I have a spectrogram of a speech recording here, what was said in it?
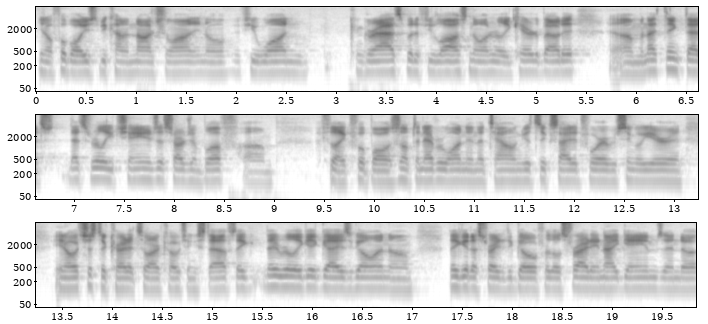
you know, football used to be kind of nonchalant. You know, if you won, congrats, but if you lost, no one really cared about it. Um, and I think that's that's really changed at Sergeant Bluff. Um, I feel like football is something everyone in the town gets excited for every single year, and you know, it's just a credit to our coaching staff. They they really get guys going. Um, they get us ready to go for those Friday night games, and uh,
